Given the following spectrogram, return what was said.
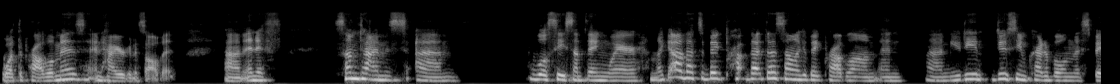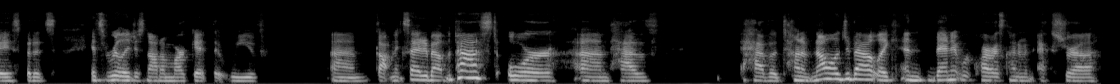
what the problem is and how you're going to solve it um, and if sometimes um, we'll see something where I'm like, oh, that's a big pro- that does sound like a big problem, and um, you do, do seem credible in this space, but it's it's really just not a market that we've um, gotten excited about in the past or um, have have a ton of knowledge about. Like, and then it requires kind of an extra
